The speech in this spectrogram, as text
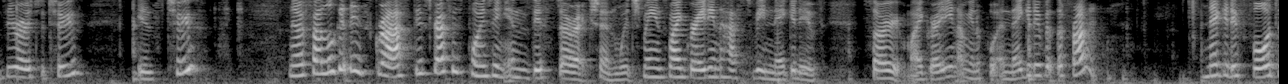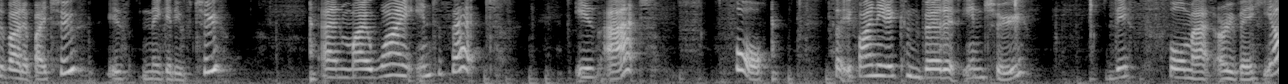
0 to 2 is 2. Now, if I look at this graph, this graph is pointing in this direction, which means my gradient has to be negative. So my gradient, I'm going to put a negative at the front. Negative 4 divided by 2 is negative 2. And my y-intercept is at 4. So if I need to convert it into this format over here,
